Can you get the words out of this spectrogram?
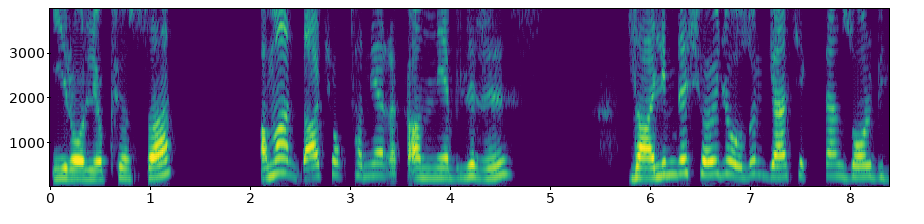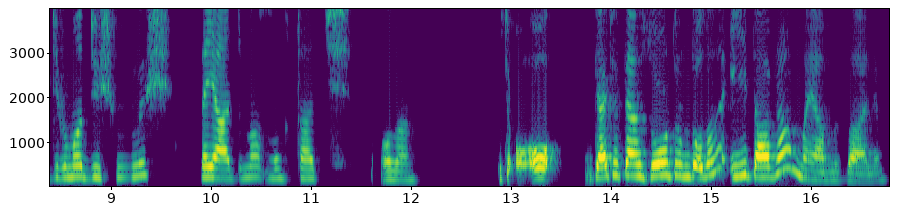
iyi rol yapıyorsa. Ama daha çok tanıyarak anlayabiliriz. Zalim de şöyle olur. Gerçekten zor bir duruma düşmüş ve yardıma muhtaç olan. İşte o, o gerçekten zor durumda olana iyi davranmayan mı zalim?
